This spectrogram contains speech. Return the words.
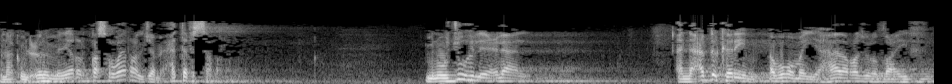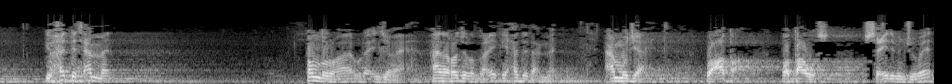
هناك من العلماء من يرى القصر ويرى الجمع حتى في السفر. من وجوه الإعلال أن عبد الكريم أبو أمية هذا الرجل الضعيف يحدث عن من؟ انظروا هؤلاء الجماعة. هذا الرجل الضعيف يحدث عن من؟ عن مجاهد وعطاء وطاووس. وسعيد بن جبير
